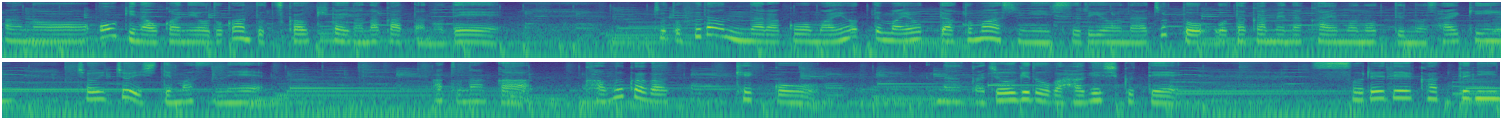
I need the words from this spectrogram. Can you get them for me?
あの大きなお金をドカンと使う機会がなかったのでちょっと普段ならこう迷って迷って後回しにするようなちょっとお高めな買い物っていうのを最近ちょいちょいしてますね。あとなんか株価が結構なんか上下動が激しくてそれで勝手に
